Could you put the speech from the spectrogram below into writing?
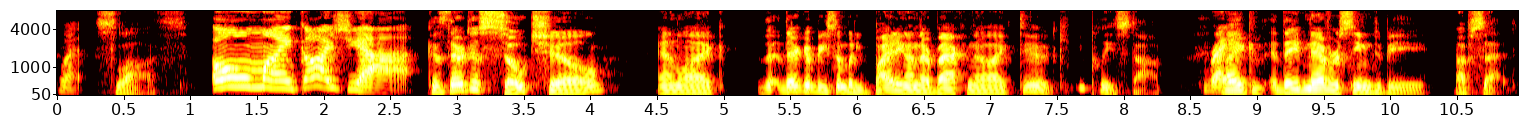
what Sloths. oh my gosh yeah Because they're just so chill and like th- there could be somebody biting on their back and they're like, dude, can you please stop? right Like they never seem to be upset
